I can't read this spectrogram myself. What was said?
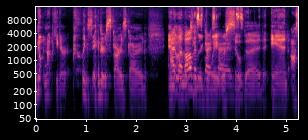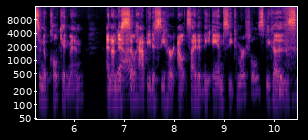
no, not Peter, Alexander Skarsgård and I love Anya all the Taylor-Joy were so good, and also Nicole Kidman. And I'm just so happy to see her outside of the AMC commercials because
